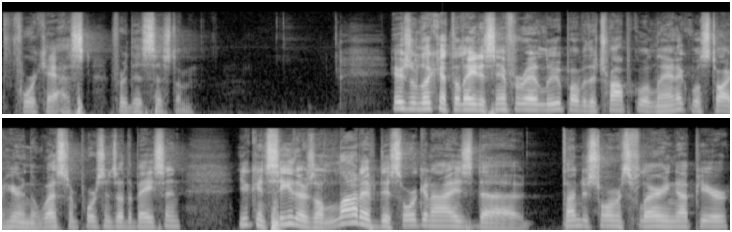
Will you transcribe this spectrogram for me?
forecast for this system. Here's a look at the latest infrared loop over the tropical Atlantic. We'll start here in the western portions of the basin you can see there's a lot of disorganized uh, thunderstorms flaring up here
